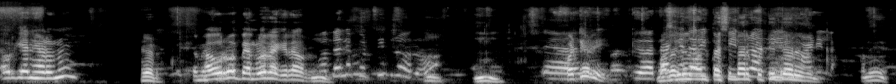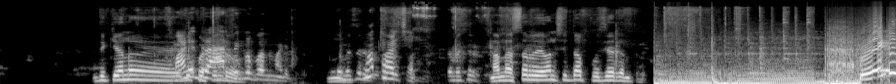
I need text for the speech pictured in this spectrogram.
ಅವ್ರಿಗೆ ಏನ್ ಹೇಳೋನು? ಹೇಳ್ರಿ ಅವರು ಮೊದಲೇ ಕೊಟ್ಟಿದ್ರು ಅವರು. ಹ್ಮ್ ಕೊಟ್ಟಿವ್ರಿ? ಮೊದಲನೇ ಒಂದ್ ತಹಸೀಲ್ದಾರ್ ಕೊಟ್ಟಿದ್ದೇವ್ರಿ ಇದಕ್ಕೇನು ನನ್ನ ಕೊಟ್ಟಿಲ್ರಿ ಬಂದ್ ಮಾಡಿದ್ರು. ನಮ್ಮ ಹೆಸರು? ರೇವಣ್ ಸಿದ್ದ ಪೂಜಾರಿ ಅಂತ್ರಿ.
